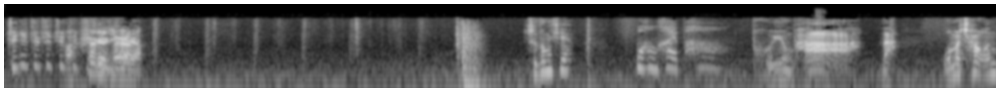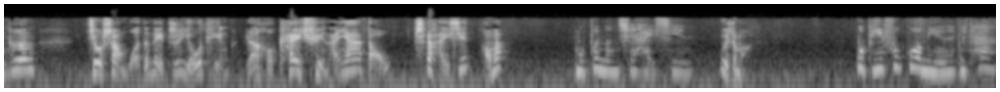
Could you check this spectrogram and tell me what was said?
这这这这这这，是李先生。吃东西？我很害怕。不用怕，那我们唱完歌就上我的那只游艇，然后开去南丫岛吃海鲜，好吗？我不能吃海鲜，为什么？我皮肤过敏。你看，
